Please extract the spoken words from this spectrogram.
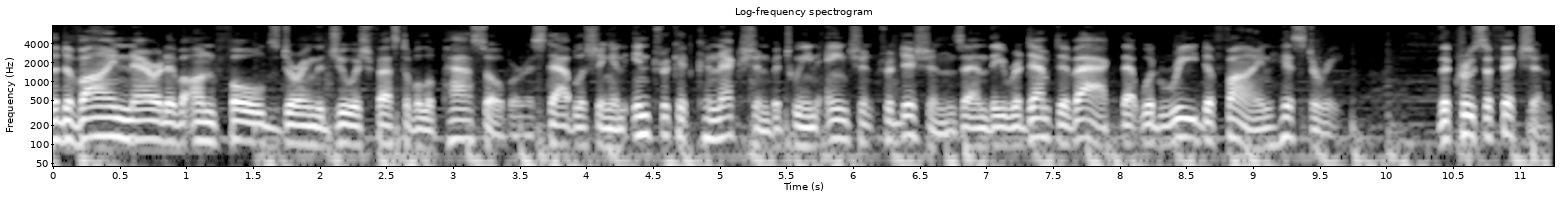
The divine narrative unfolds during the Jewish festival of Passover, establishing an intricate connection between ancient traditions and the redemptive act that would redefine history. The crucifixion,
